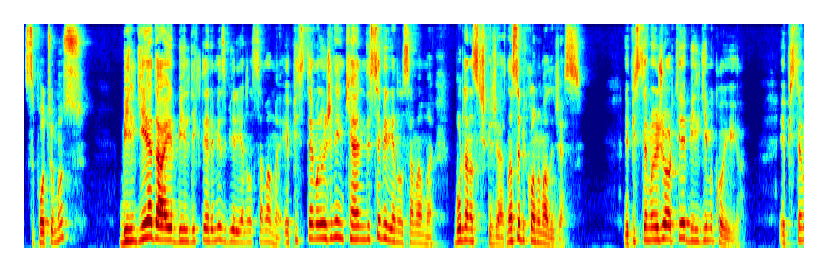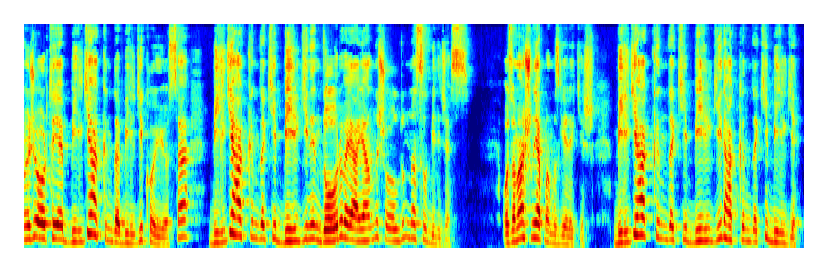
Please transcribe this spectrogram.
Spotumuz. Bilgiye dair bildiklerimiz bir yanılsama mı? Epistemolojinin kendisi bir yanılsama mı? Burada nasıl çıkacağız? Nasıl bir konum alacağız? Epistemoloji ortaya bilgi mi koyuyor? Epistemoloji ortaya bilgi hakkında bilgi koyuyorsa bilgi hakkındaki bilginin doğru veya yanlış olduğunu nasıl bileceğiz? O zaman şunu yapmamız gerekir. Bilgi hakkındaki bilgi hakkındaki bilgi.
